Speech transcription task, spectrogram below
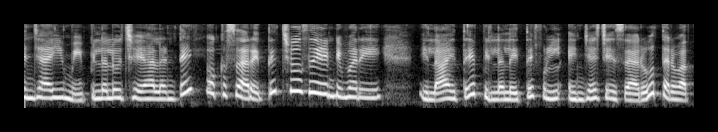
ఎంజాయ్ మీ పిల్లలు చేయాలంటే ఒకసారి అయితే చూసేయండి మరి. ఇలా అయితే పిల్లలైతే ఫుల్ ఎంజాయ్ చేశారు. తర్వాత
